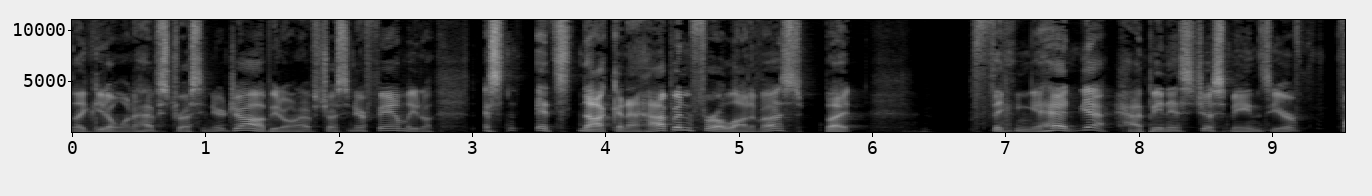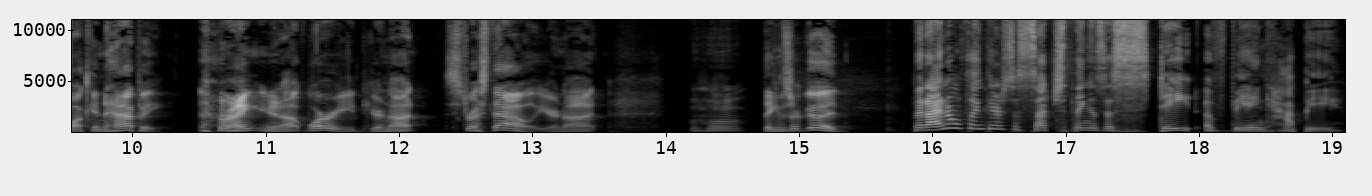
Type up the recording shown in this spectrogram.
Like, you don't want to have stress in your job, you don't have stress in your family. You don't. It's it's not going to happen for a lot of us, but thinking ahead, yeah, happiness just means you're fucking happy, right? You're not worried, you're not stressed out, you're not. Mhm. Things are good. But I don't think there's a such thing as a state of being happy.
